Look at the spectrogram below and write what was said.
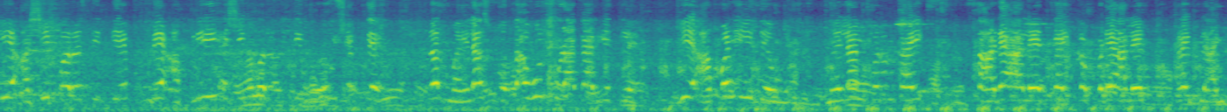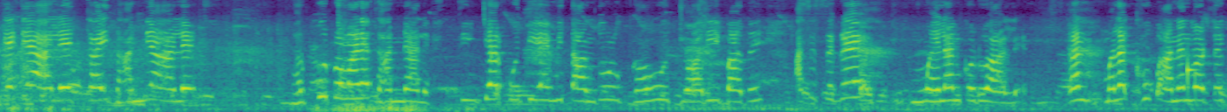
की अशी परिस्थिती आहे पुढे आपली अशी परिस्थिती होऊ शकते. तर महिला स्वतःहून पुढाकार घेतले. की आपणही देऊया महिलांकडून काही साड्या आलेत काही कपडे आलेत काही ब्लँकेटे आलेत काही धान्य आले भरपूर प्रमाणात धान्य आले. तीन चार पोती आहे मी तांदूळ गहू ज्वारी बाजरी असे सगळे महिलांकडून आले. कारण मला खूप आनंद वाटतो की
